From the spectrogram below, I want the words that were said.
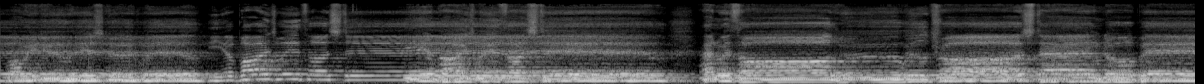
while we do is good will, He abides with us still, He abides with us still, and with all who will trust and obey,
